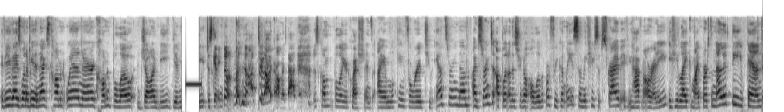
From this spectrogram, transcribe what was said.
If you guys want to be the next comment winner, comment below John B. Give me just kidding, don't not do not comment that. Just comment below your questions. I am looking forward to answering them. I'm starting to upload on this channel a little bit more frequently, so make sure you subscribe if you haven't already. If you like my personality, you can,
